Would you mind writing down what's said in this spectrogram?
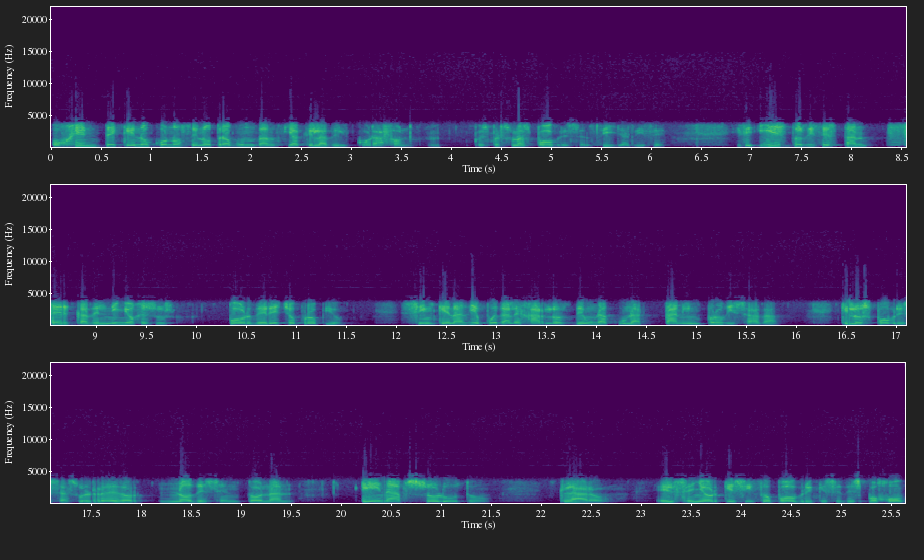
o gente que no conocen otra abundancia que la del corazón. Pues personas pobres, sencillas, dice. Y estos, dice, están cerca del niño Jesús por derecho propio, sin que nadie pueda alejarlos de una cuna tan improvisada que los pobres a su alrededor no desentonan en absoluto. Claro, el Señor que se hizo pobre, que se despojó,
